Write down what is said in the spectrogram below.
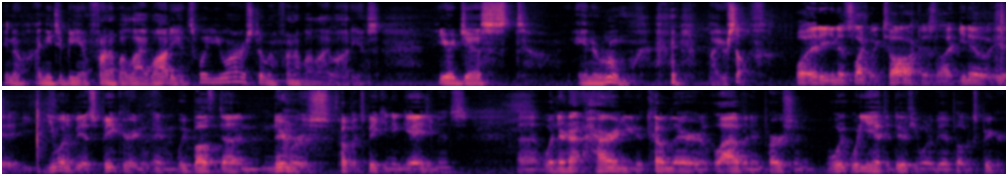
You know, I need to be in front of a live audience. Well, you are still in front of a live audience. You're just in a room by yourself. Well, Eddie, you know, it's like we talked. It's like you know, it, you want to be a speaker, and, and we've both done numerous public speaking engagements. Uh, when they're not hiring you to come there live and in person, what, what do you have to do if you want to be a public speaker?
